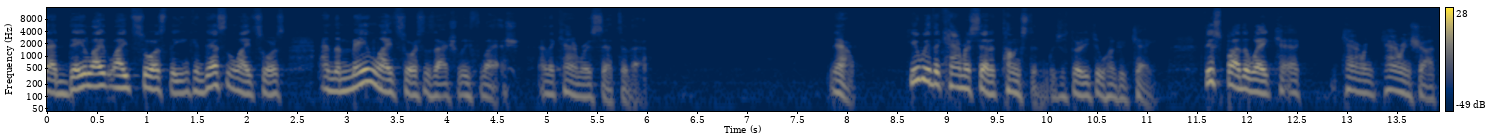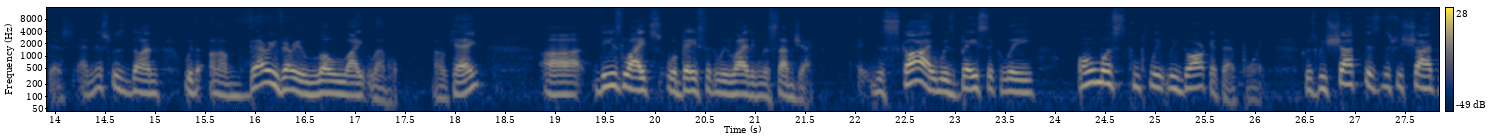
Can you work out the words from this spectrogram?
that daylight light source, the incandescent light source, and the main light source is actually flash, and the camera is set to that. Now, here we have the camera set at tungsten, which is 3200K. This, by the way, Karen, Karen shot this, and this was done with on a very, very low light level, okay? Uh, these lights were basically lighting the subject. The sky was basically almost completely dark at that point because we shot this, this was shot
